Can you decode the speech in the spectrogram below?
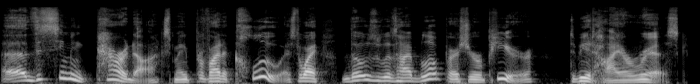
Uh, this seeming paradox may provide a clue as to why those with high blood pressure appear to be at higher risk.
